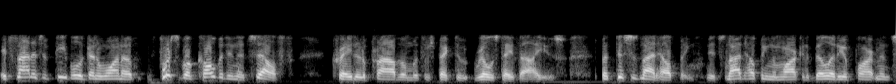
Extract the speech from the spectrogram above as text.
it's not as if people are going to want to. First of all, COVID in itself created a problem with respect to real estate values. But this is not helping. It's not helping the marketability of apartments.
